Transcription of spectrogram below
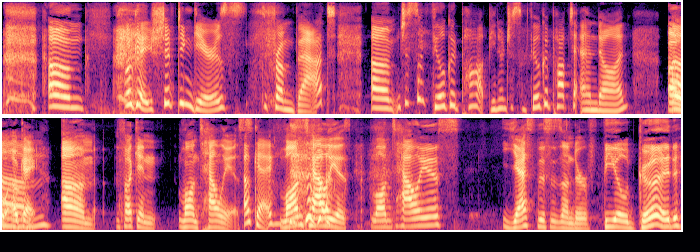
um okay, shifting gears from that. Um just some feel good pop, you know, just some feel good pop to end on. Oh, okay. Um, fucking Lontalius. Okay. Lontalius. Lontalius. Yes, this is under feel good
